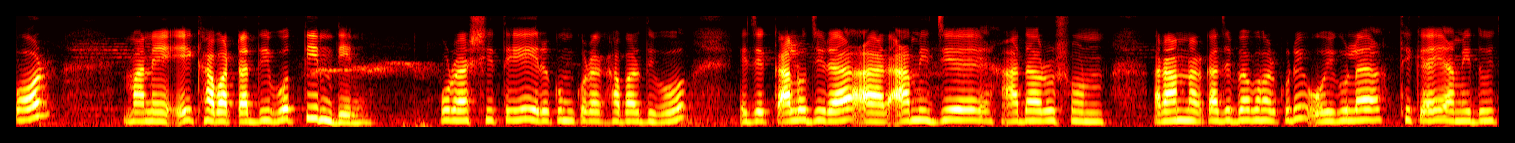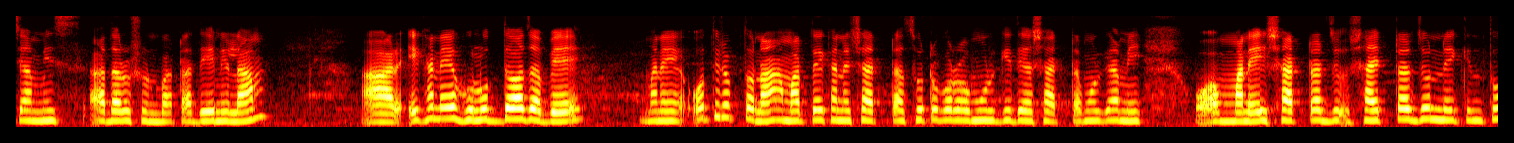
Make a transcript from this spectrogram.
পর মানে এই খাবারটা দিব তিন দিন। পুরা শীতে এরকম করে খাবার দিব। এই যে কালো জিরা আর আমি যে আদা, রসুন রান্নার কাজে ব্যবহার করি, ওইগুলা থেকেই আমি দুই চামচ আদা, রসুন বাটা দিয়ে নিলাম। আর এখানে হলুদ দেওয়া যাবে। মানে অতিরিক্ত না, আমার তো এখানে ষাটটা ছোটো বড়ো মুরগি দেওয়া ষাটটা মুরগি আমি মানে এই ষাটটার ষাটটার জন্যই কিন্তু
